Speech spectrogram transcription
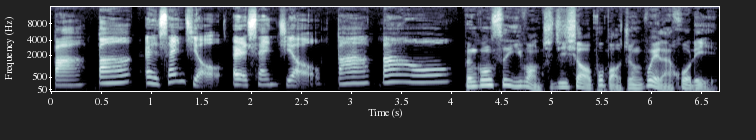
八八二三九二三九八八哦。本公司以往之绩效不保证未来获利，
